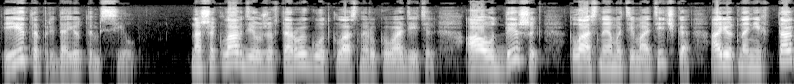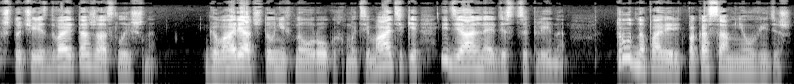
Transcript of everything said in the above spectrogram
И это придает им сил. Наша Клавдия уже второй год классный руководитель, а у Дэшек классная математичка орет на них так, что через два этажа слышно. Говорят, что у них на уроках математики идеальная дисциплина. Трудно поверить, пока сам не увидишь.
